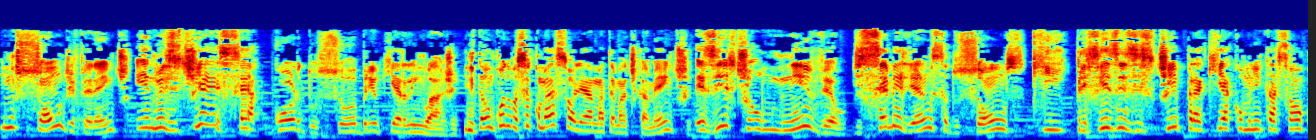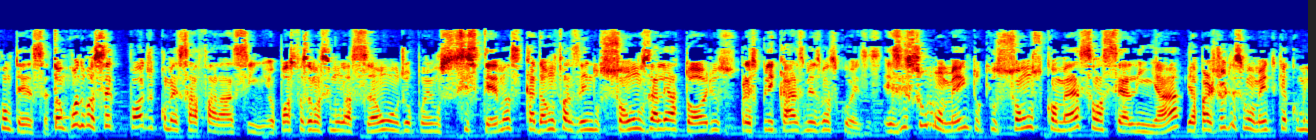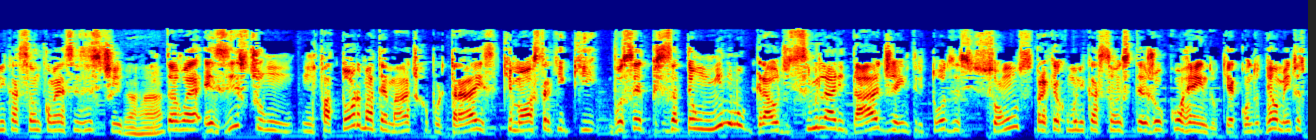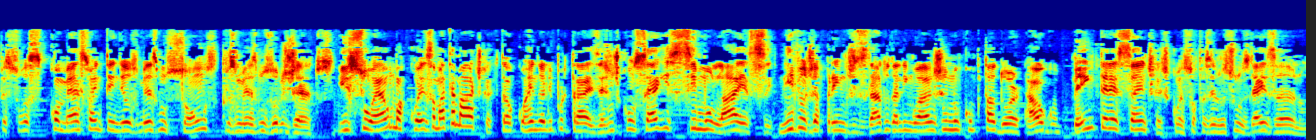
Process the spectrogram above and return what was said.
um som diferente e não existia esse acordo sobre o que era linguagem. Então, quando você começa a olhar matematicamente, existe um nível de semelhança dos sons que precisa existir para que a comunicação aconteça. Então, quando você pode começar a falar assim, eu posso fazer uma simulação onde eu ponho uns sistemas, cada um fazendo sons aleatórios para explicar as mesmas coisas. Existe um momento que os sons começam a se alinhar e a partir desse momento que a comunicação começa a existir. Aham. Então é, existe um, um fator matemático por trás que mostra que, que você precisa ter um mínimo grau de similaridade entre todos esses sons para que a comunicação esteja ocorrendo, que é quando realmente as pessoas começam a entender os mesmos sons para os mesmos objetos. Isso é uma coisa matemática que está ocorrendo ali por trás. E a gente consegue simular esse nível de aprendizado da linguagem no computador. É algo bem interessante que a gente começou a fazer nos últimos 10 anos.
